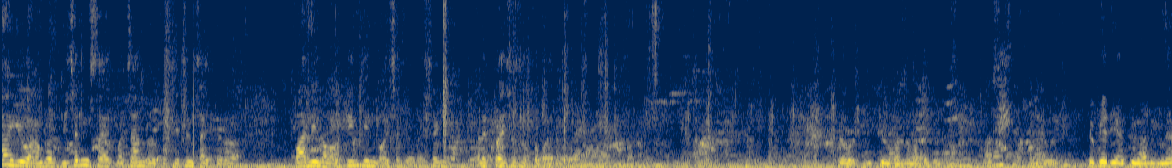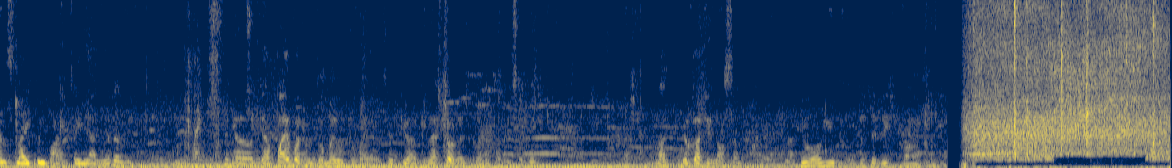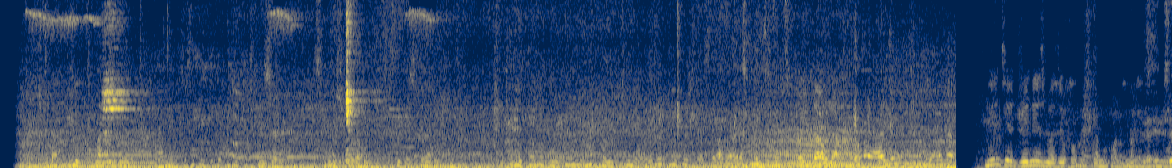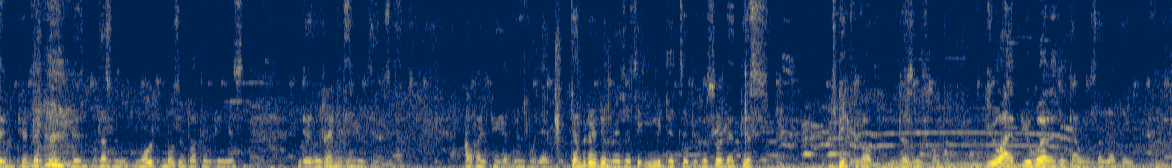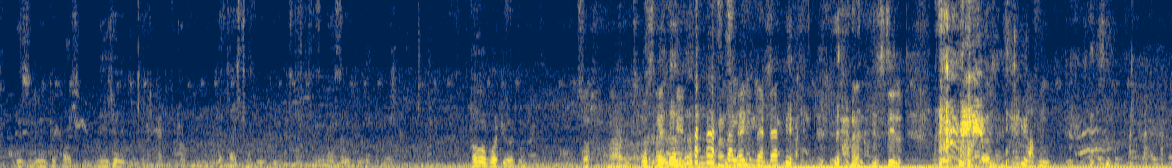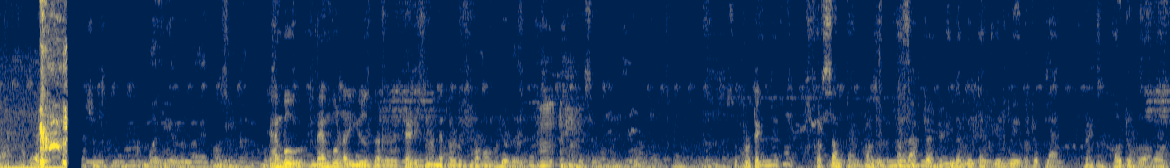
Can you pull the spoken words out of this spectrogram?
यो हाम्रो डिसेलिङ साइडमा चान्दहरूको डिसेलिङ साइडतिर पानी नभएको तिन दिन भइसक्यो रहेछ कि? अलिक क्राइसिस जस्तो भएर। त्यो त्यो गर्न मलाई त्यो फेरि त्यो अलिक ल्यान्डस्लाइड पनि भएको छ यहाँनिर त्यहाँ पाइपहरू जम्मै उठ्नु भइरहेको छ। त्यो अब रेस्टोरेन्ट गर्नुपर्ने छ कि? ल त्यो गरिदिनुहोस् न। त्यो अघि जुन चाहिँ लिस्ट बनाएको छ मेन चाहिँ ड्रेनेजमा चाहिँ फोकस गर्नुपर्ने Exactly. That's, that's most most important thing is drainage. तपाईँले हेर्नु भने टेम्परेरी मेजर चाहिँ इमिडिएट चाहिँ because so that this big rock doesn't fall यो आए यो गएर चाहिँ त्यहाँ हुन्छ This is going to cause major catastrophe हो but you So, I'm slightly, I'm Slightly better. still. Coughing. बलिहरू लगाइदिनु ब्याम्बु ब्याम्बुलाई युज गरेर ट्रेडिसनल मेथोडहरू लगाउनु So protect for some time. After thereafter, in the meantime, you'll be able to plan right. how to go about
